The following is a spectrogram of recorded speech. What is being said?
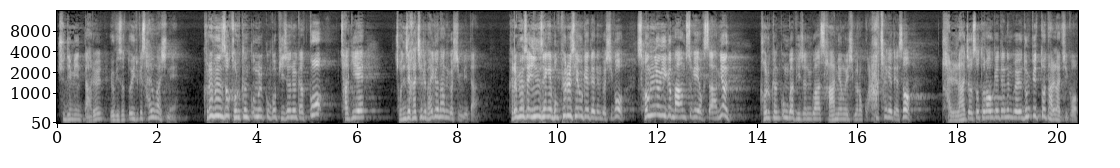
주님이 나를 여기서 또 이렇게 사용하시네. 그러면서 거룩한 꿈을 꾸고 비전을 갖고 자기의 존재 가치를 발견하는 것입니다. 그러면서 인생의 목표를 세우게 되는 것이고 성령이 그 마음속에 역사하면 거룩한 꿈과 비전과 사명의식으로 꽉 차게 돼서 달라져서 돌아오게 되는 거예요. 눈빛도 달라지고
